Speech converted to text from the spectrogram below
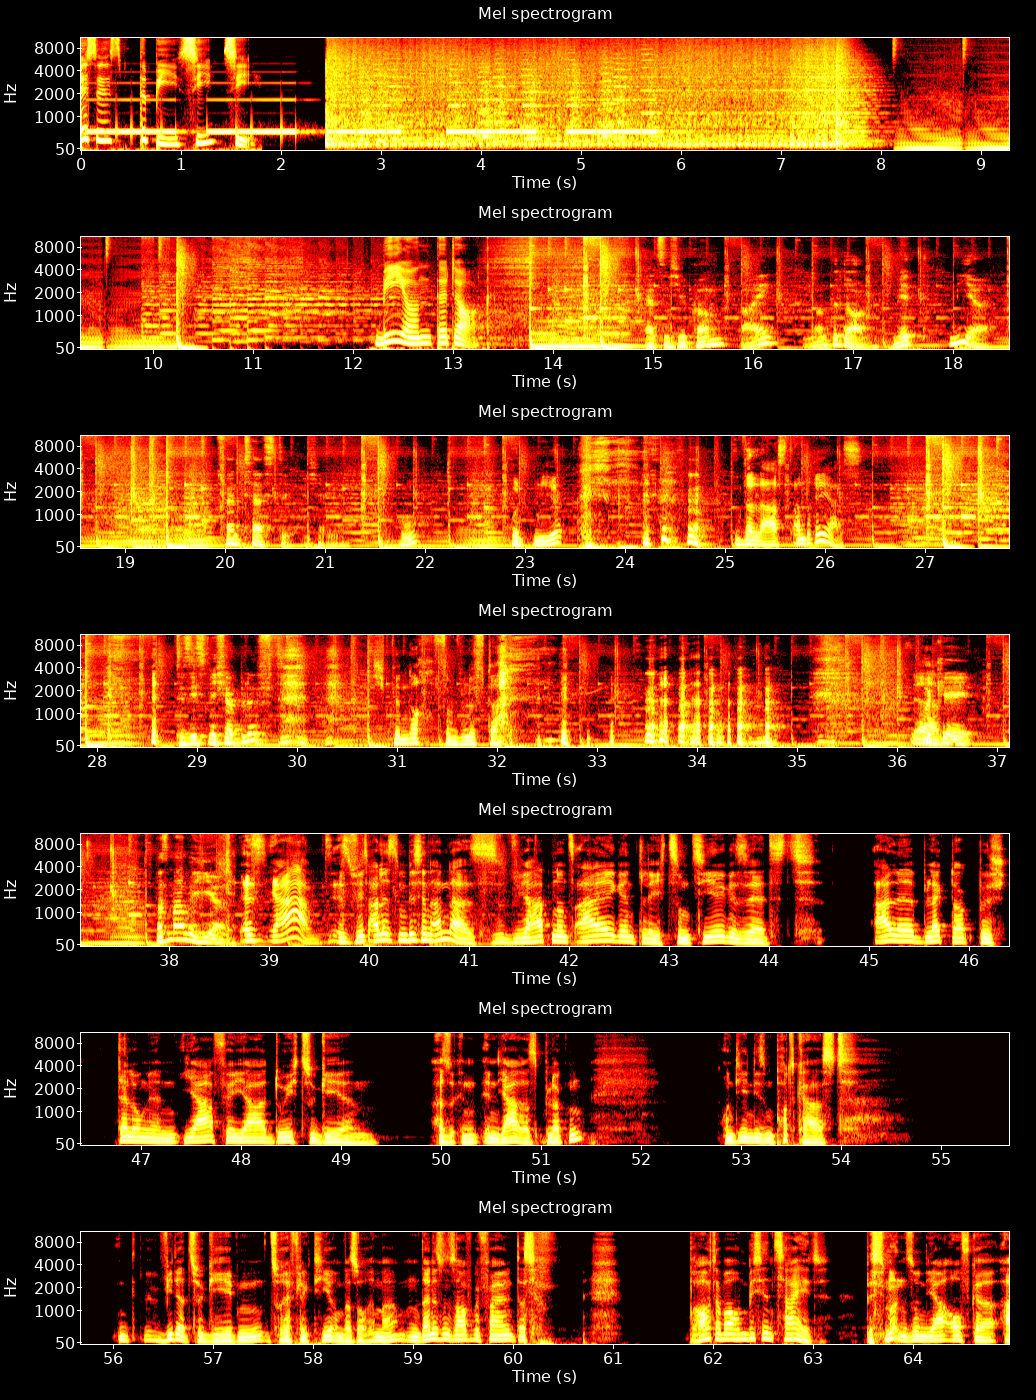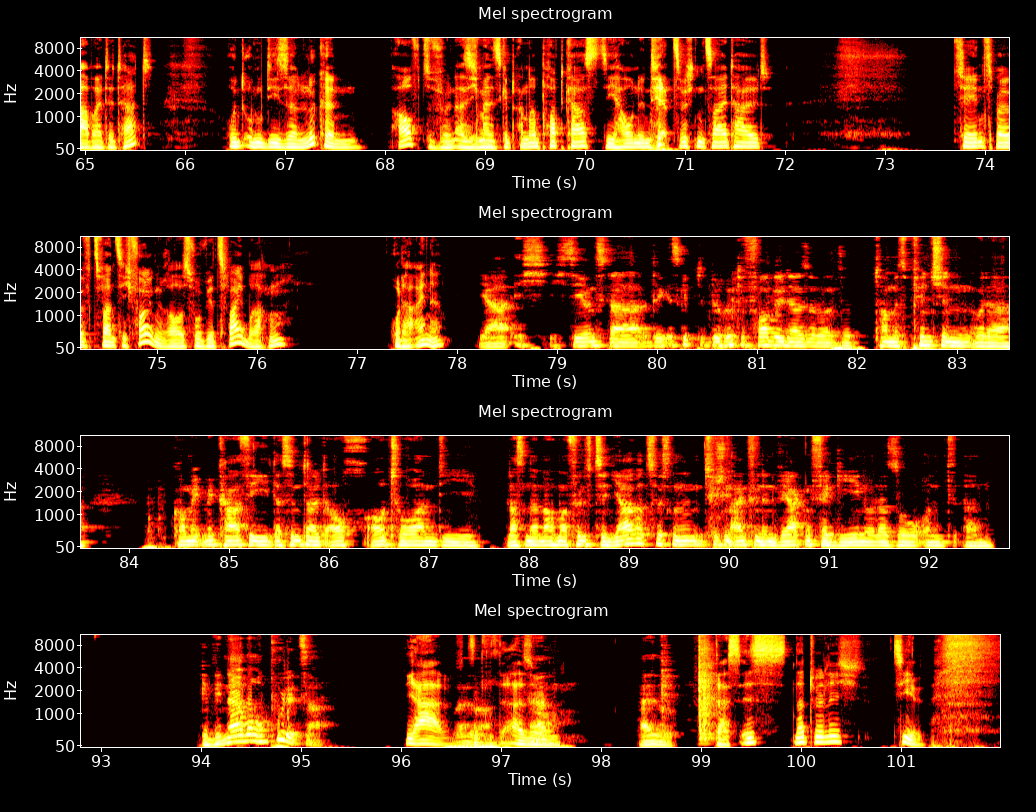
This is the BCC. Beyond the Dog. Herzlich willkommen bei Beyond the Dog mit mir. Fantastic, Michael. Oh. Und mir? The Last Andreas. Du siehst mich verblüfft. Ich bin noch verblüffter. ja. Okay. Was machen wir hier? Es, ja, es wird alles ein bisschen anders. Wir hatten uns eigentlich zum Ziel gesetzt, alle Black Dog Bestellungen Jahr für Jahr durchzugehen. Also in, in Jahresblöcken. Und die in diesem Podcast wiederzugeben, zu reflektieren, was auch immer. Und dann ist uns aufgefallen, das braucht aber auch ein bisschen Zeit, bis man so ein Jahr aufgearbeitet hat. Und um diese Lücken aufzufüllen, also ich meine, es gibt andere Podcasts, die hauen in der Zwischenzeit halt 10, 12, 20 Folgen raus, wo wir zwei brachen. Oder eine. Ja, ich, ich sehe uns da, es gibt berühmte Vorbilder, so, so Thomas Pynchon oder Comic McCarthy, das sind halt auch Autoren, die lassen dann auch mal 15 Jahre zwischen, zwischen einzelnen Werken vergehen oder so und ähm, gewinnen aber auch einen Pulitzer. Ja, also, also, ja, also, das ist natürlich Ziel.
